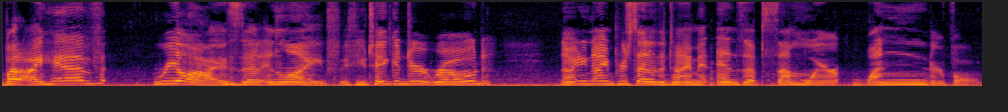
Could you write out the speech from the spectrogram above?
But I have realized that in life, if you take a dirt road, 99% of the time it ends up somewhere wonderful.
